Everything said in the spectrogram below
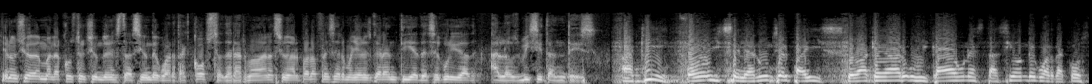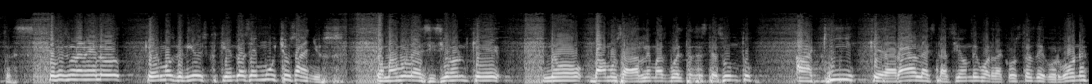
y anunció además la construcción de una estación de guardacostas de la Armada Nacional para ofrecer mayores garantías de seguridad a los visitantes. Aquí hoy se le anuncia al país que va a quedar ubicada una estación de guardacostas. Ese es un anhelo que hemos venido discutiendo hace muchos años tomamos la decisión que no vamos a darle más vueltas a este asunto. Aquí quedará la estación de guardacostas de Gorgona,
